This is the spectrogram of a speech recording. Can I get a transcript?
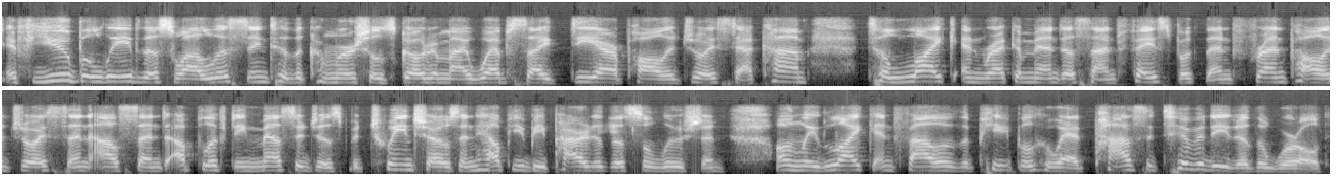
If you believe this while listening to the commercials, go to my website, drpaulajoyce.com, to like and recommend us on Facebook. Then friend Paula Joyce, and I'll send uplifting messages between shows and help you be part of the solution. Only like and follow the people who add positivity to the world.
